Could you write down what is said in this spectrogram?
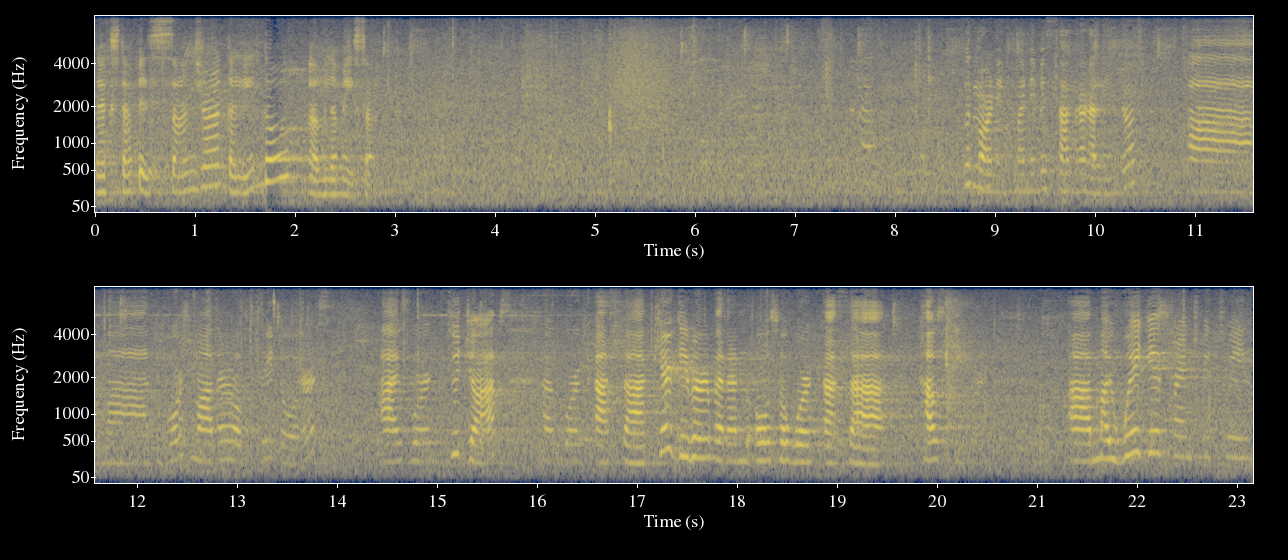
Next up is Sandra Galindo of La Mesa. Good morning. My name is Sandra Galindo. I'm a divorced mother of three daughters. I work two jobs. I work as a caregiver, but I also work as a housekeeper. Uh, my wages range between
